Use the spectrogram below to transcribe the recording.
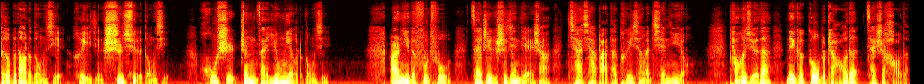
得不到的东西和已经失去的东西，忽视正在拥有的东西。而你的付出在这个时间点上，恰恰把他推向了前女友，他会觉得那个够不着的才是好的。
